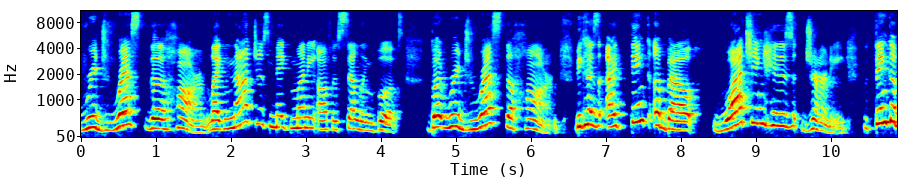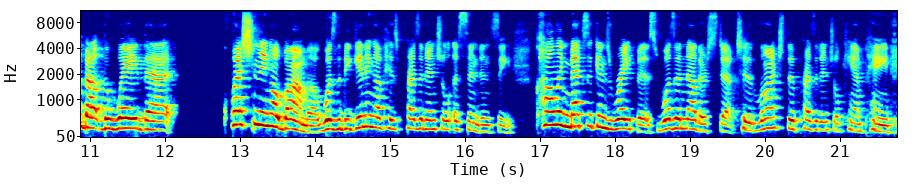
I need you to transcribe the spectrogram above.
redress the harm, like not just make money off of selling books, but redress the harm. Because I think about watching his journey, think about the way that Questioning Obama was the beginning of his presidential ascendancy. Calling Mexicans rapists was another step to launch the presidential campaign.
